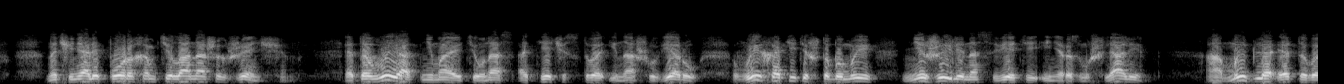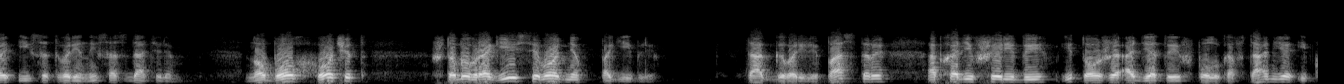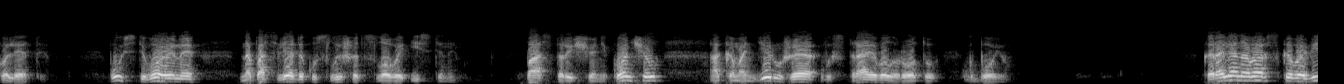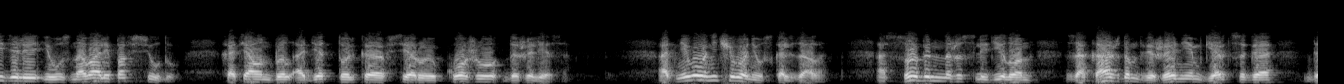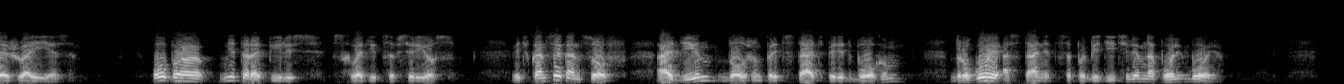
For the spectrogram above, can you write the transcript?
начиняли порохом тела наших женщин. Это вы отнимаете у нас Отечество и нашу веру, вы хотите, чтобы мы не жили на свете и не размышляли, а мы для этого и сотворены Создателем. Но Бог хочет, чтобы враги сегодня погибли. Так говорили пасторы, обходившие ряды и тоже одетые в полукафтанья и колеты. Пусть воины напоследок услышат слово истины. Пастор еще не кончил, а командир уже выстраивал роту к бою. Короля Наварского видели и узнавали повсюду, хотя он был одет только в серую кожу до железа. От него ничего не ускользало. Особенно же следил он за каждым движением герцога де Жуаеза. Оба не торопились схватиться всерьез. Ведь в конце концов один должен предстать перед Богом, другой останется победителем на поле боя.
